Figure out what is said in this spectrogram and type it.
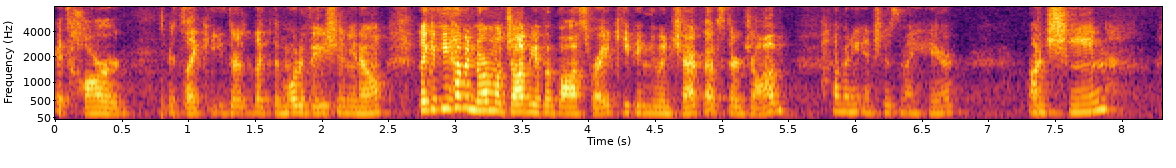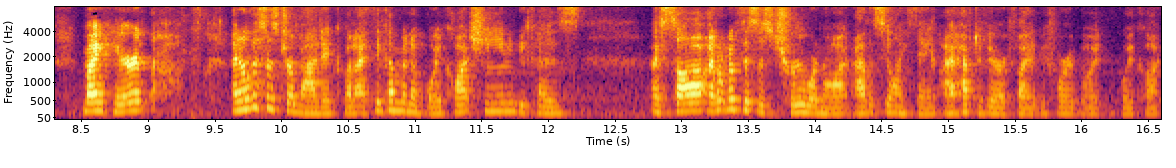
it's hard. It's like either like the motivation, you know. Like if you have a normal job, you have a boss, right, keeping you in check. That's their job. How many inches my hair on Shein? My hair. I know this is dramatic, but I think I'm gonna boycott Shein because I saw. I don't know if this is true or not. That's the only thing. I have to verify it before I boy- boycott.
